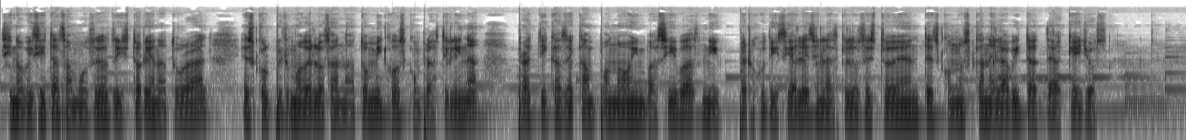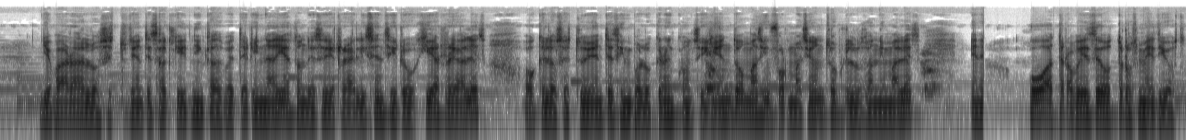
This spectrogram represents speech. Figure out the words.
sino visitas a museos de historia natural, esculpir modelos anatómicos con plastilina, prácticas de campo no invasivas ni perjudiciales en las que los estudiantes conozcan el hábitat de aquellos. Llevar a los estudiantes a clínicas veterinarias donde se realicen cirugías reales o que los estudiantes se involucren consiguiendo más información sobre los animales o a través de otros medios.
